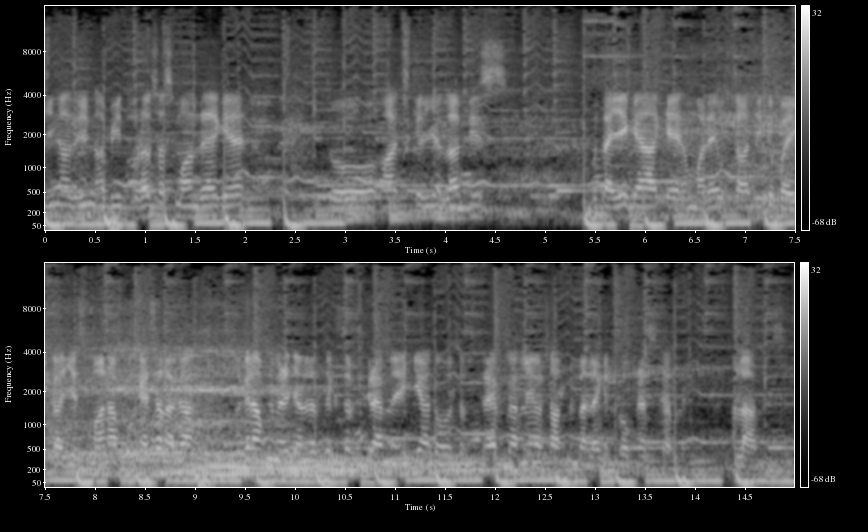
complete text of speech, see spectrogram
جی ناظرین ابھی تھوڑا سا سامان رہ گیا ہے تو آج کے لیے اللہ حافظ بتائیے گا کہ ہمارے استاد جی کے بھائی کا یہ سامان آپ کو کیسا لگا اگر آپ نے میرے چینل اب تک سبسکرائب نہیں کیا تو سبسکرائب کر لیں اور ساتھ میں بیل آئکن کو پریس کر لیں۔ اللہ حافظ۔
